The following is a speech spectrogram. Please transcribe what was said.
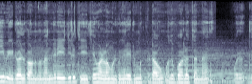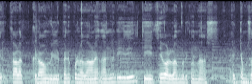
ഈ വീഡിയോയിൽ കാണുന്ന നല്ല രീതിയിൽ തീറ്റയും വെള്ളം കുടിക്കുന്ന ഒരു എരുമക്കിടാവും അതുപോലെ തന്നെ ഒരു ഗിർ കളക്കിടാവും വിൽപ്പനക്കുള്ളതാണ്. നല്ല രീതിയിൽ തീറ്റ വെള്ളം കുടിക്കുന്ന ഐറ്റംസ്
